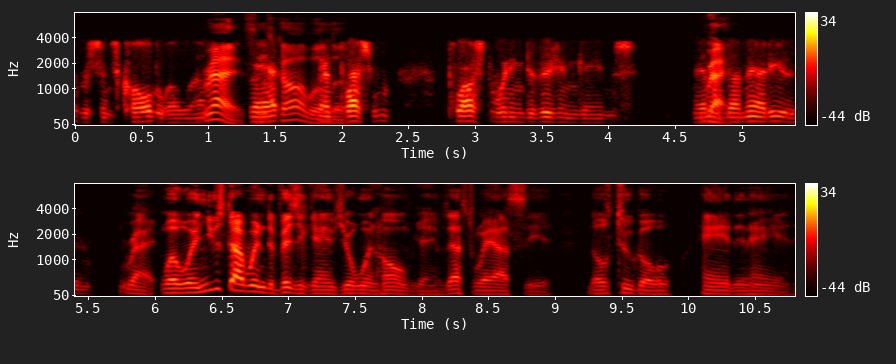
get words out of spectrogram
ever since Caldwell left. Right, since That, Caldwell and left. plus plus winning division games. They haven't Right. done that either. Right. Well, when you start winning division games, you'll win home games. That's the way I see it. Those two go hand in hand.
